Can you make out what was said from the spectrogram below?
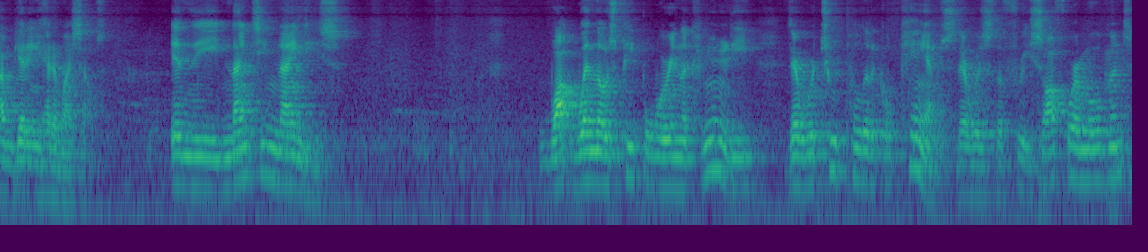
I'm getting ahead of myself. In the 1990s, when those people were in the community, there were two political camps. There was the free software movement,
